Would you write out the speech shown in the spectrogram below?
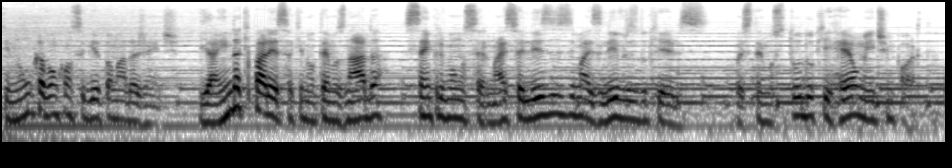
que nunca vão conseguir tomar da gente. E ainda que pareça que não temos nada, sempre vamos ser mais felizes e mais livres do que eles, pois temos tudo o que realmente importa.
